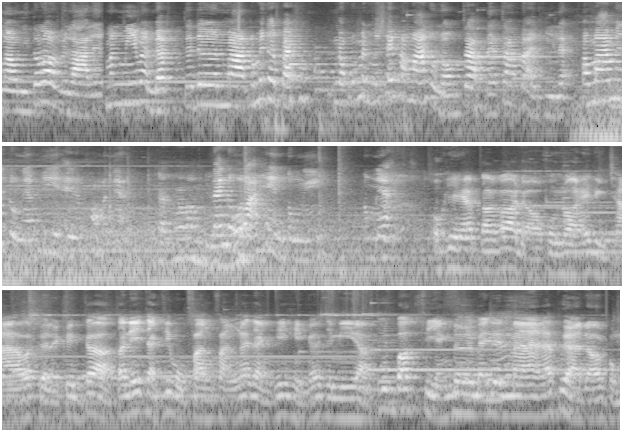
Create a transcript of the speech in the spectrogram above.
เงานี้ตลอดเวลาเลย มันมีเหมือนแบบจะเดินมาก็ไม่เดินไปเราก็มันไม่ใช่พม่านหนูลองจับแล้วจับหลายทีแล้วพม่านมันอยู่ตรงเนี้ยพี่ไอ้ของมันเนี้ยแต่เพราะว่ามันอยู่แต่หนูอะเห็นตรงนี้ ตรงเนี้ย โอเคครับตอนก็เดี๋ยวคงนอนให้ถึงเช้าว่าเกิดอะไรขึ้นก็ ตอนนี้จากที่ผมฟังฟังก็จากที่เห็นก็จะมีแบบปุ๊บปั๊บเสียงเดินไปเดินมาแล้วเผื่อเราผม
